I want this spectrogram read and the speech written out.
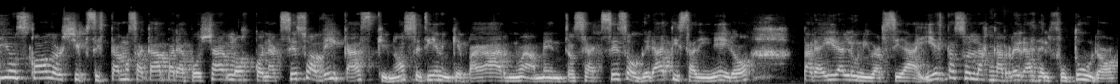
IO Scholarships estamos acá para apoyarlos con acceso a becas que no se tienen que pagar nuevamente, o sea, acceso gratis a dinero para ir a la universidad. Y estas son las carreras del futuro.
